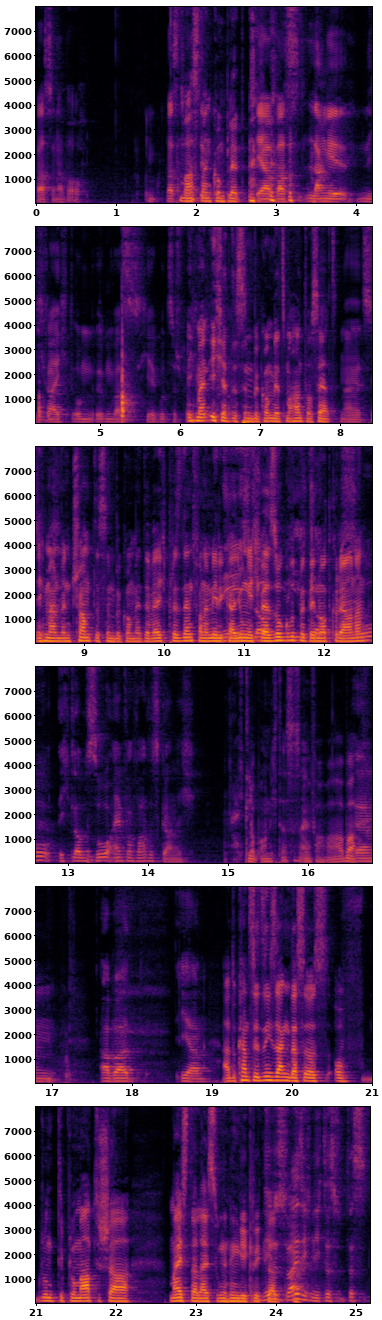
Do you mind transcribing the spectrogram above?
War es dann aber auch. Was War es dann komplett. Ja, was lange nicht reicht, um irgendwas hier gut zu sprechen. Ich meine, ich hätte es hinbekommen, jetzt mal Hand aufs Herz. Nein, jetzt. Ich meine, wenn Trump das hinbekommen hätte, wäre ich Präsident von Amerika. Nee, Junge, ich, glaub- wäre so gut ich mit den glaub, Nordkoreanern. So, ich glaube, so einfach war das gar nicht. Ich glaube auch nicht, dass es einfach war. Aber Ähm, aber ja, ah, du kannst jetzt nicht sagen, dass er es aufgrund diplomatischer Meisterleistungen hingekriegt nee, hat. das weiß ich nicht. Das, das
